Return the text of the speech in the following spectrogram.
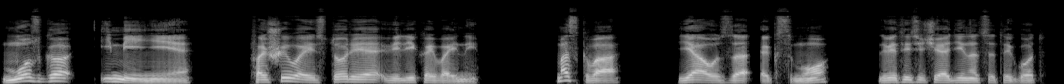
Мозгоимение. Фальшивая история Великой войны. Москва. Яуза Эксмо. 2011 год.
